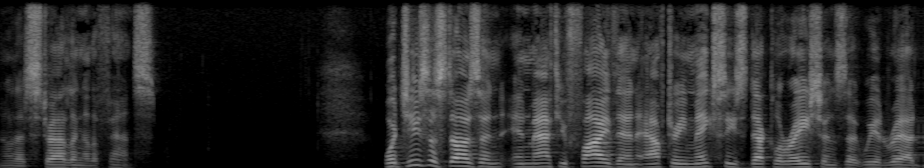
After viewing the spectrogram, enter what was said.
You know, that straddling of the fence. What Jesus does in, in Matthew 5, then, after he makes these declarations that we had read,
